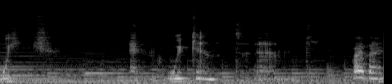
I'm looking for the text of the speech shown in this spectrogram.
week weekend, and bye bye.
